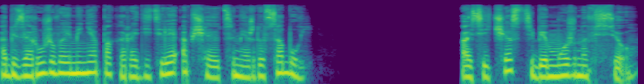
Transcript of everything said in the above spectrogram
обезоруживая меня, пока родители общаются между собой. «А сейчас тебе можно все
